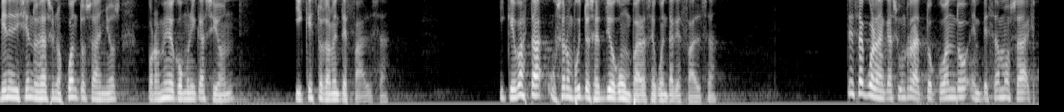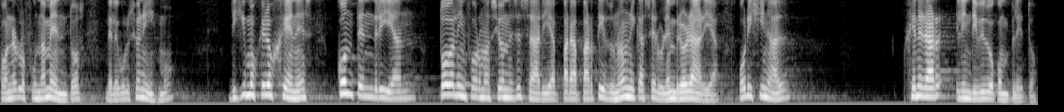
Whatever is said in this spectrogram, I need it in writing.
viene diciendo desde hace unos cuantos años por los medios de comunicación y que es totalmente falsa. Y que basta usar un poquito de sentido común para darse cuenta que es falsa. Ustedes se acuerdan que hace un rato, cuando empezamos a exponer los fundamentos del evolucionismo, dijimos que los genes contendrían toda la información necesaria para, a partir de una única célula embrionaria original, generar el individuo completo.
